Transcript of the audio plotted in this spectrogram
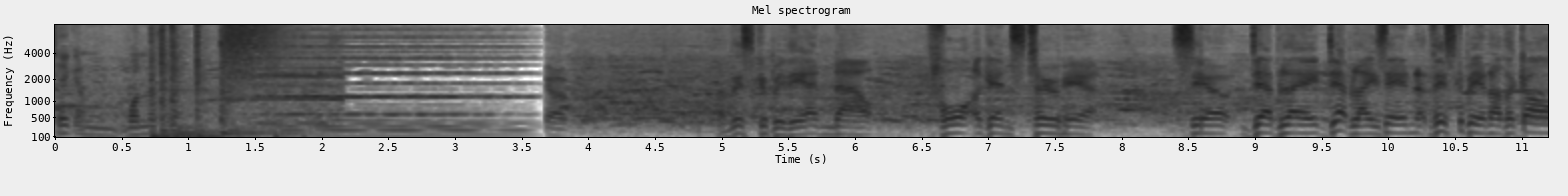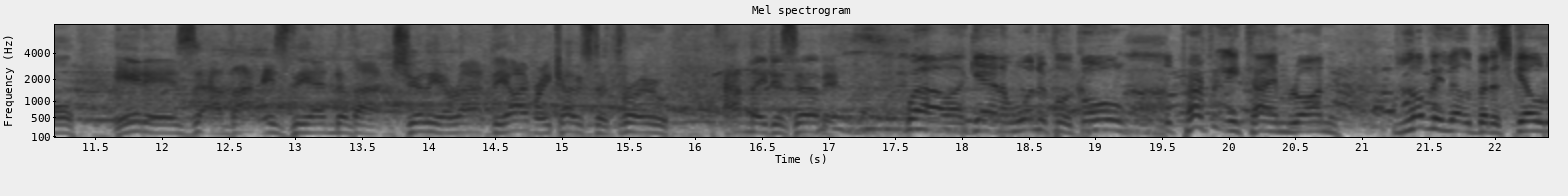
taken wonderfully. And this could be the end now. Four against two here. Sio Deblay, Deblay's in. This could be another goal. It is, and that is the end of that. Chile are out, the Ivory Coast are through, and they deserve it. Well, again, a wonderful goal. Perfectly timed run. Lovely little bit of skill.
